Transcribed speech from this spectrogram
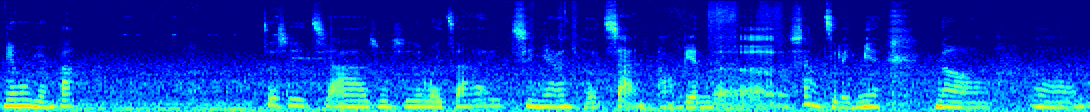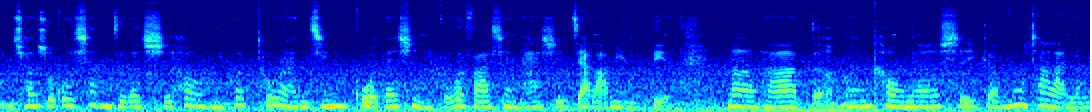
面务园吧。这是一家就是位在信安河站旁边的巷子里面。那嗯，你穿梭过巷子的时候，你会突然经过，但是你不会发现它是一家拉面店。那它的门口呢是一个木栅栏的门，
